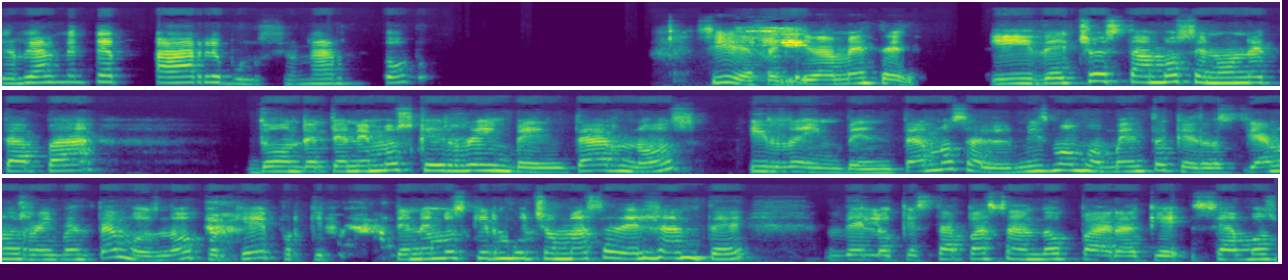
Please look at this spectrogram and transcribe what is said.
realmente va a revolucionar todo. Sí, efectivamente. Y de hecho estamos en una etapa donde tenemos que reinventarnos y reinventamos al mismo momento que ya nos reinventamos, ¿no? ¿Por qué? Porque tenemos que ir mucho más adelante de lo que está pasando para que seamos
